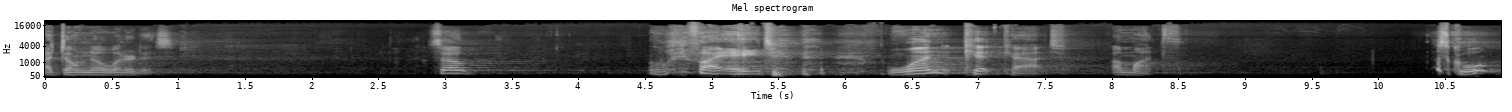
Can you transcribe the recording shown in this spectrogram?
I don't know what it is. So, what if I ate one Kit Kat a month? That's cool.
